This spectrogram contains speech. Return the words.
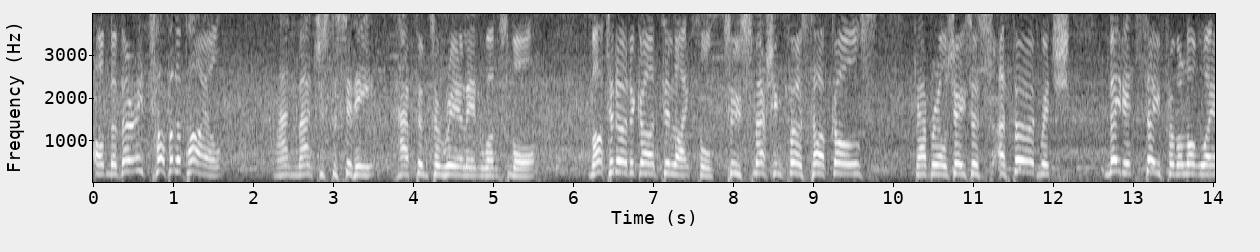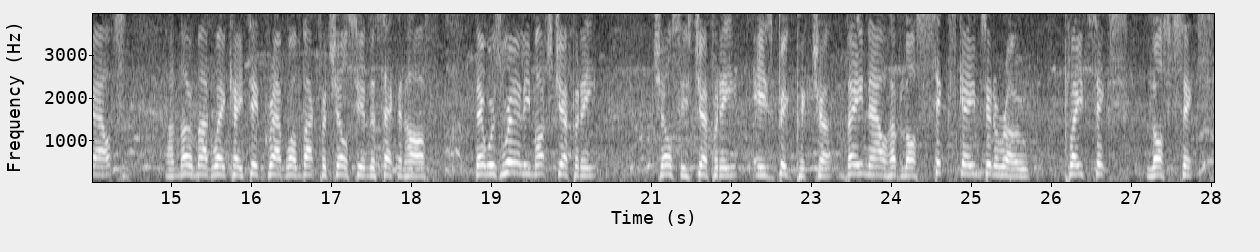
on the very top of the pile. And Manchester City have them to reel in once more. Martin Odegaard, delightful. Two smashing first half goals. Gabriel Jesus, a third which made it safe from a long way out. And though Madueke did grab one back for Chelsea in the second half, there was really much jeopardy. Chelsea's jeopardy is big picture. They now have lost six games in a row, played six, lost six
